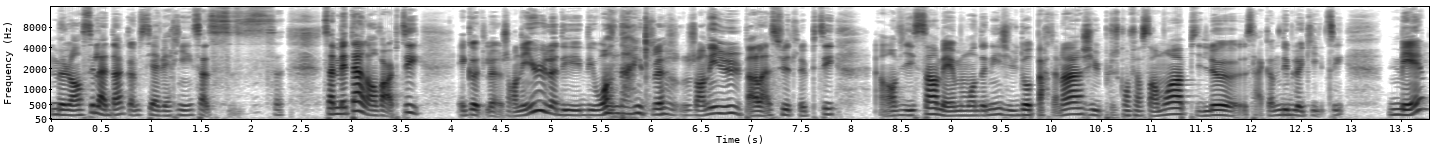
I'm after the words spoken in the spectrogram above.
me lancer là-dedans comme s'il y avait rien. Ça, ça, me mettait à l'envers. Puis écoute, là, j'en ai eu là, des, des one night, là, j'en ai eu par la suite. Là. Puis en vieillissant, ben, à un moment donné, j'ai eu d'autres partenaires, j'ai eu plus confiance en moi, puis là, ça a comme débloqué, tu sais. Mais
